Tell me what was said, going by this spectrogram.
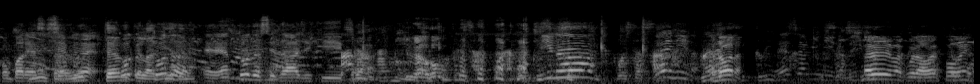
Comparece Hum, tá sempre, né? Toda, pela toda, vida, né? É, toda cidade que. Nina! Vem, Nina! Madonna. Ei, Bacurau, vai pôr, hein?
